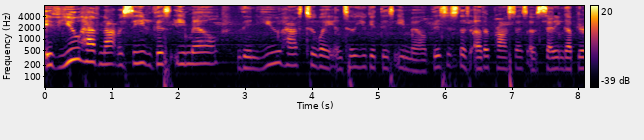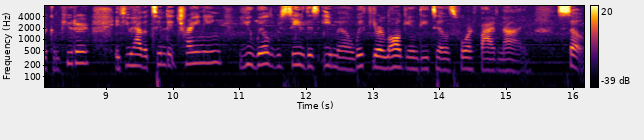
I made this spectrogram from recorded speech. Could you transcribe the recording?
If you have not received this email, then you have to wait until you get this email. This is the other process of setting up your computer. If you have attended training, you will receive this email with your login details 459. So,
